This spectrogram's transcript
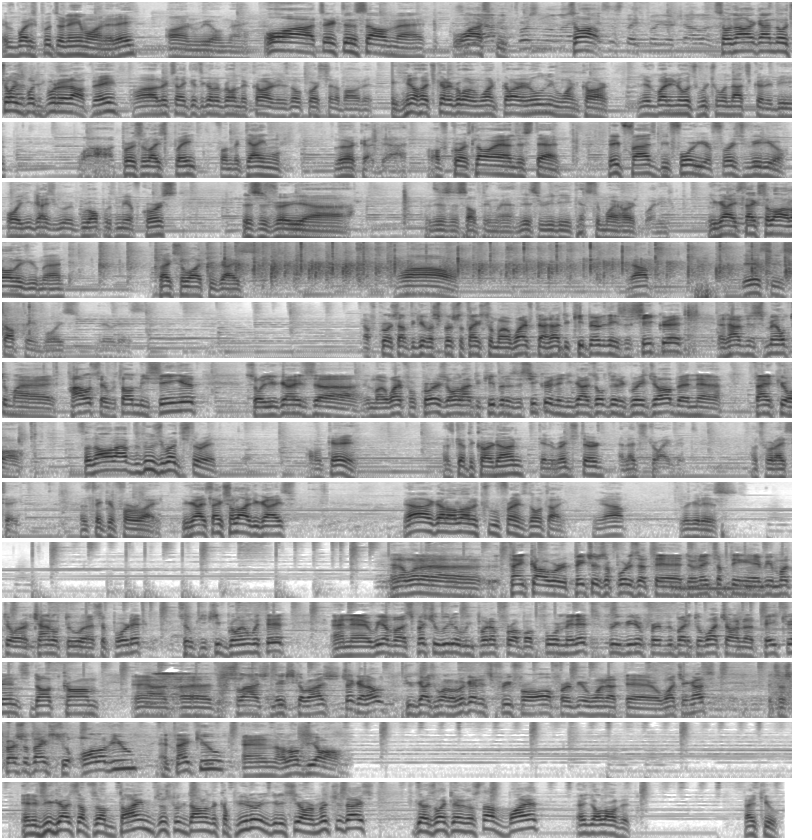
Everybody's put their name on it, eh? Unreal, man. Wow, check this out, man. Personalized So, license plate for your challenge. So now I got no choice but to put it up, eh? Well, looks like it's gonna go in the car. There's no question about it. You know, it's gonna go in one car and only one car. And everybody knows which one that's gonna be. Wow, personalized plate from the gang. Look at that. Of course, now I understand. Big fans before your first video. Oh, you guys grew grew up with me, of course. This is very, uh, this is something, man. This really gets to my heart, buddy. You guys, thanks a lot, all of you, man. Thanks a lot, you guys. Wow. Yep. This is something, boys. There it is. Of course, I have to give a special thanks to my wife that had to keep everything as a secret and have this mailed to my house and without me seeing it. So you guys, uh, and my wife, of course, all had to keep it as a secret and you guys all did a great job and uh, thank you all. So now all I have to do is register it. Okay. Let's get the car done, get it registered, and let's drive it. That's what I say. Let's take it for a ride. You guys, thanks a lot, you guys. Yeah, I got a lot of true friends, don't I? Yeah. Look at this. And I want to thank our Patreon supporters that uh, donate something every month to our channel to uh, support it, so we can keep going with it. And uh, we have a special video we put up for about four minutes, free video for everybody to watch on uh, patreon.com and uh, slash Nick's Garage. Check it out. If you guys want to look at it, it's free for all for everyone that uh, watching us. It's a special thanks to all of you, and thank you, and I love you all. And if you guys have some time, just look down on the computer. You're gonna see our merchandise. If you guys like any of the stuff, buy it and you'll love it. Thank you.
